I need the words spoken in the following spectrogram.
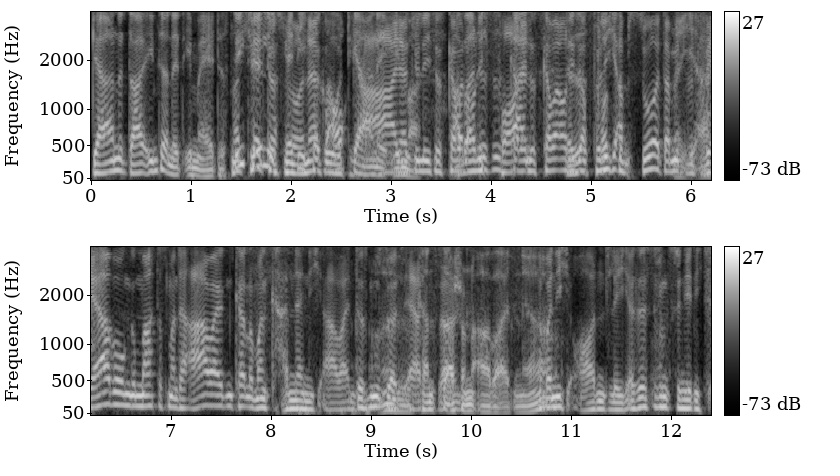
gerne da Internet immer hättest. Ich Natürlich hätte das, nur, ich das auch gerne ja, immer. natürlich, das kann man aber auch nicht das ist fordern, kein, das kann man auch nicht, das ist völlig absurd. Damit wird. Werbung gemacht, dass man da arbeiten kann und man kann da nicht arbeiten. Das musst du als Also, du erstes kannst sagen. da schon arbeiten, ja. Aber nicht ordentlich. Also das funktioniert nicht.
